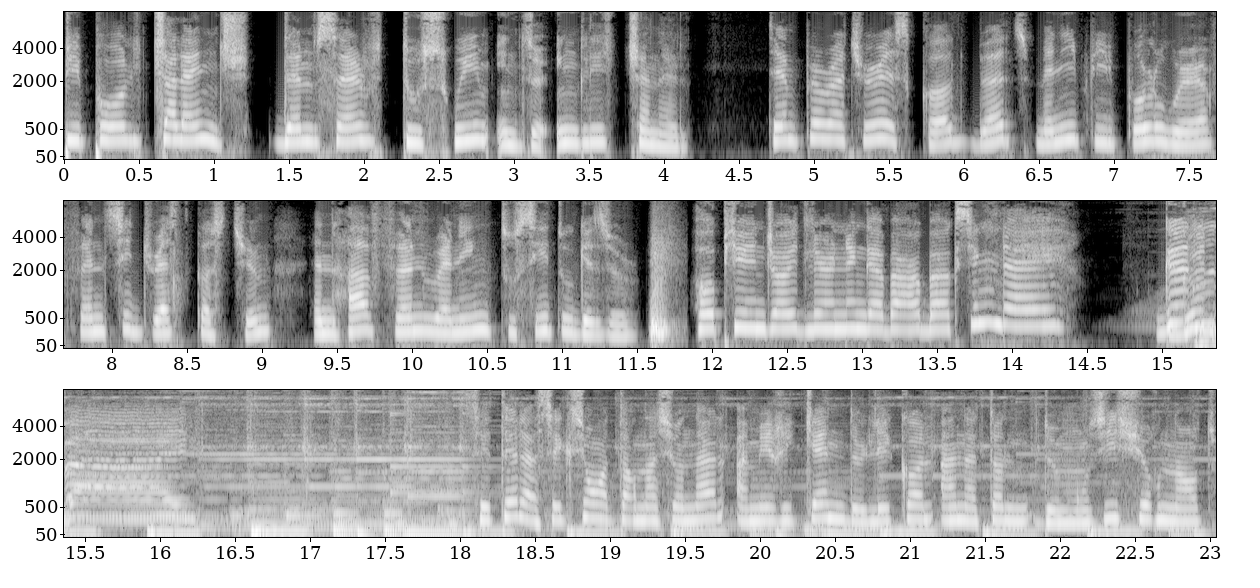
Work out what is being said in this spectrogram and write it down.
people challenge themselves to swim in the English Channel. Temperature is cold, but many people wear fancy dressed costumes and have fun running to sea together. Hope you enjoyed learning about Boxing Day. Goodbye. C'était la section internationale américaine de l'école Anatole de Monzy sur Nantes.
